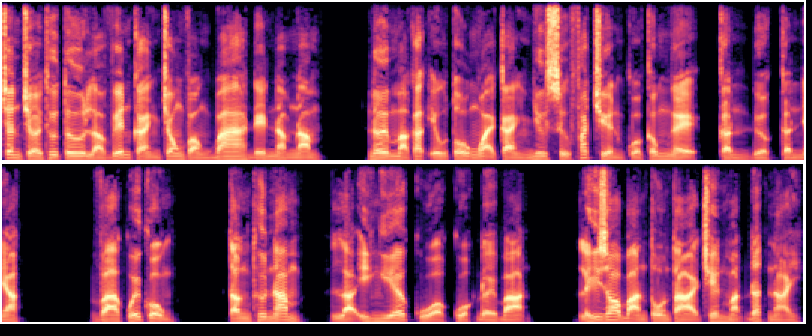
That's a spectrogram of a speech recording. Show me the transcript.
chân trời thứ tư là viễn cảnh trong vòng 3 đến 5 năm, nơi mà các yếu tố ngoại cảnh như sự phát triển của công nghệ cần được cân nhắc. Và cuối cùng, tầng thứ năm là ý nghĩa của cuộc đời bạn, lý do bạn tồn tại trên mặt đất này.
